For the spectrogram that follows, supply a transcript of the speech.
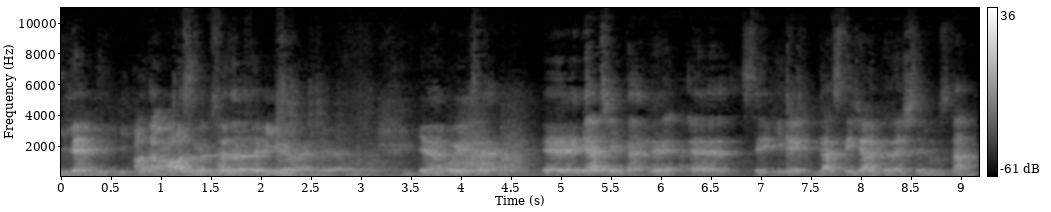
bilen adam ağzının tadını da biliyor bence yani. Yani o yüzden e, gerçekten de e, sevgili gazeteci arkadaşlarımızdan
